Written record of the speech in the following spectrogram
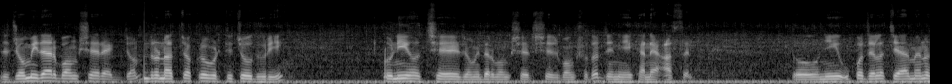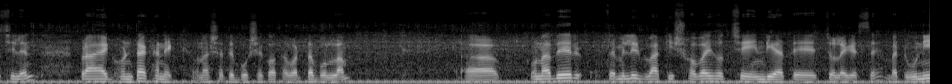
যে জমিদার বংশের একজন রবীন্দ্রনাথ চক্রবর্তী চৌধুরী। উনি হচ্ছে জমিদার বংশের শেষ বংশধর যিনি এখানে আছেন। তো উনি উপজেলা চেয়ারম্যানও ছিলেন। প্রায় ঘণ্টা খানেক ওনার সাথে বসে কথাবার্তা বললাম। ওনাদের ফ্যামিলির বাকি সবাই হচ্ছে ইন্ডিয়াতে চলে গেছে বাট উনি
